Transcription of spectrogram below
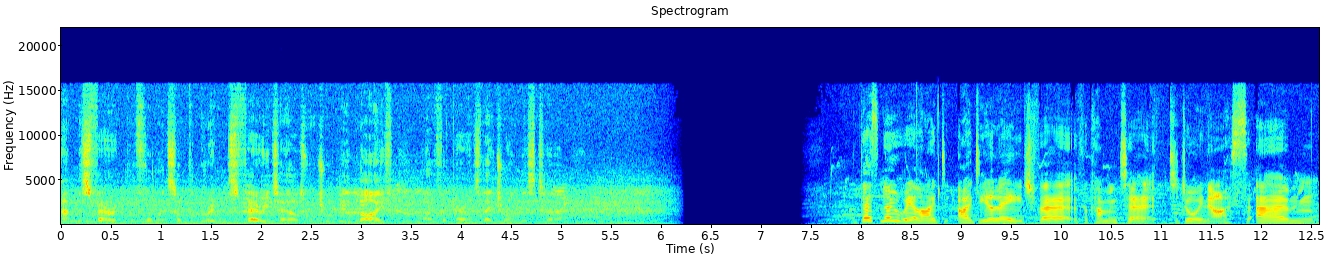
atmospheric performance of the Grimm's fairy tales which will be live uh, for parents later on this term there's no real ide ideal age for, for coming to, to join us. Um,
